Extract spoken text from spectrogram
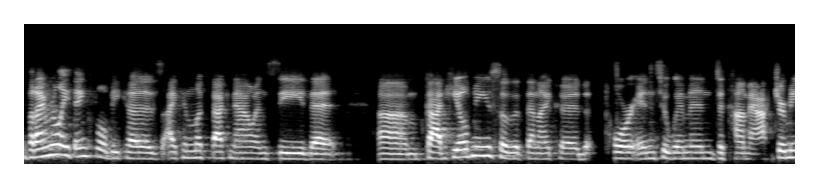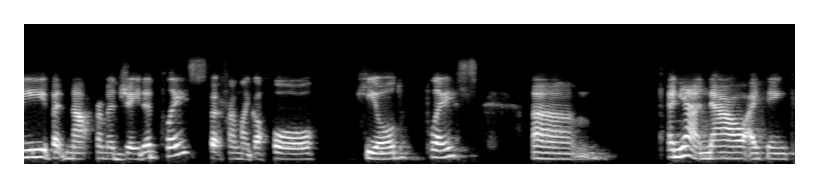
but I'm really thankful because I can look back now and see that um, God healed me so that then I could pour into women to come after me, but not from a jaded place, but from like a whole healed place. Um, and yeah, now I think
